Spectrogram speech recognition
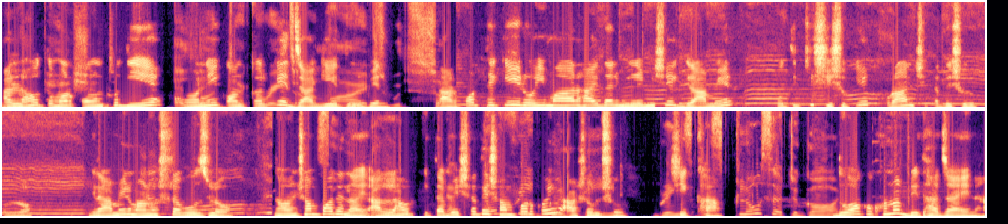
আল্লাহ তোমার কণ্ঠ দিয়ে অনেক অন্তরকে জাগিয়ে তুলবেন। তারপর থেকেই রহিমা আর হায়দার মিলেমিশে গ্রামের প্রতিটি শিশুকে কোরআন শেখাতে শুরু করল। গ্রামের মানুষরা বুঝলো ধন সম্পদে নয় আল্লাহর কিতাবের সাথে সম্পর্কই আসল সুখ শিক্ষা। দোয়া কখনো বৃথা যায় না।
